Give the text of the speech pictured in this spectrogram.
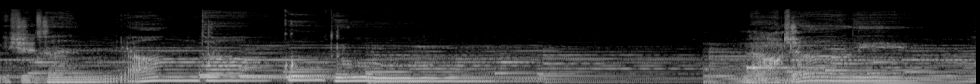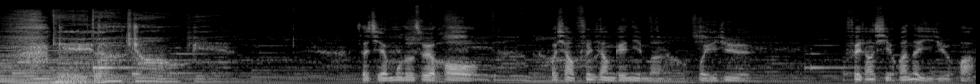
你是怎样的孤独？拿着你给的照片。在节目的最后，我想分享给你们我一句非常喜欢的一句话，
